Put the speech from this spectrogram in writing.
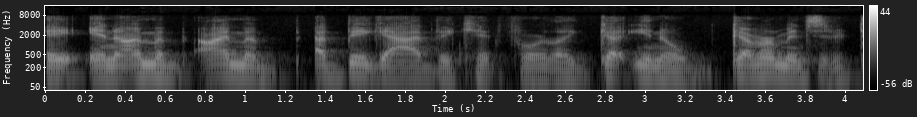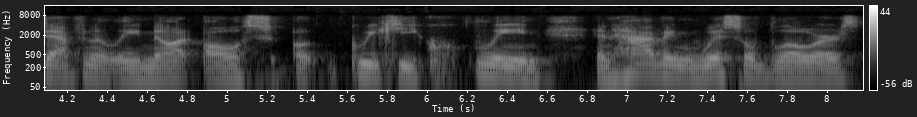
and I'm a I'm a, a big advocate for like you know governments are definitely not all squeaky clean and having whistleblowers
